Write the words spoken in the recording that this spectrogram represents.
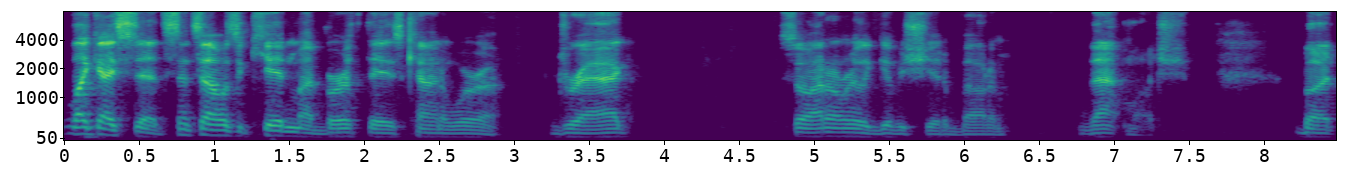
like I said, since I was a kid, my birthdays kind of were a drag. So I don't really give a shit about them that much. But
